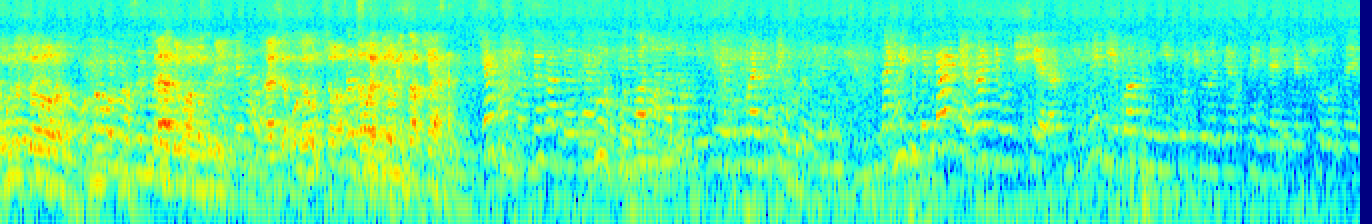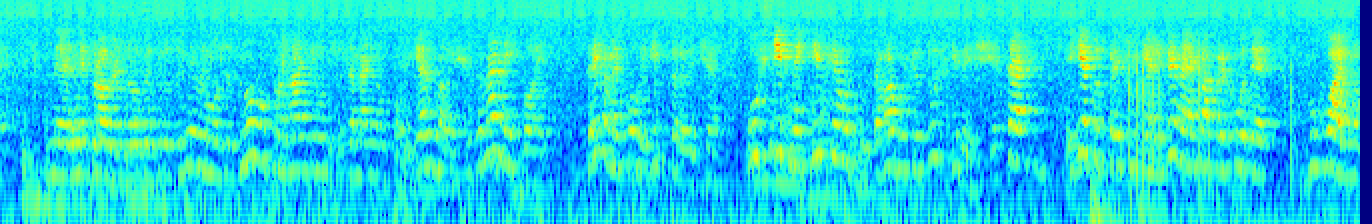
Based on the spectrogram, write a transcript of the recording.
тому що це так, Це святкові. Я хочу сказати одне слово, ще буквально хвилини. Значить, питання наділу ще раз. Лідії мені хочу роз'яснити, якщо не, не, неправильно ви зрозуміли, може знову про наділ земельного фонду. Я знаю, що земельний пай Дрига Миколи Вікторовича у всіх не тільки отут, а мабуть отут і вище. Це є тут присутня людина, яка приходить буквально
